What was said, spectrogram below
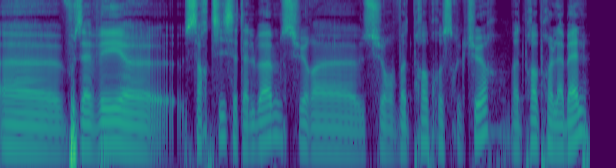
euh, vous avez sorti cet album sur, sur votre propre structure, votre propre label.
